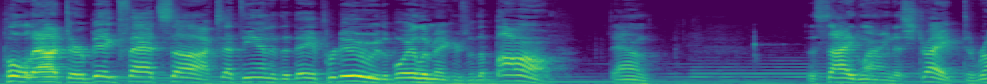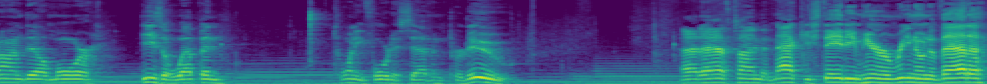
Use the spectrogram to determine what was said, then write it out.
pulled out their big fat socks at the end of the day. Purdue, the Boilermakers, with a bomb down the sideline, a strike to Rondale Moore. He's a weapon. 24 to 7, Purdue. At halftime at Mackey Stadium here in Reno, Nevada.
